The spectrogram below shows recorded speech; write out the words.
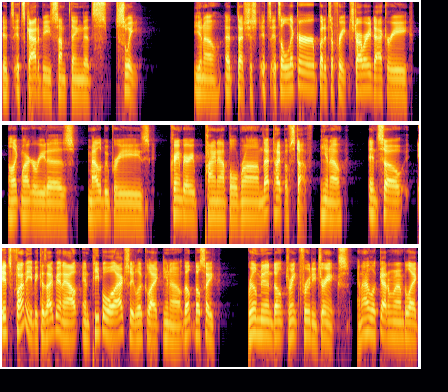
It's it's got to be something that's sweet. You know, Uh, that's just it's it's a liquor, but it's a fruit. Strawberry daiquiri. I like margaritas, Malibu breeze, cranberry, pineapple, rum, that type of stuff. You know, and so it's funny because I've been out and people will actually look like, you know, they'll they'll say, real men don't drink fruity drinks. And I look at them and I'm like,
